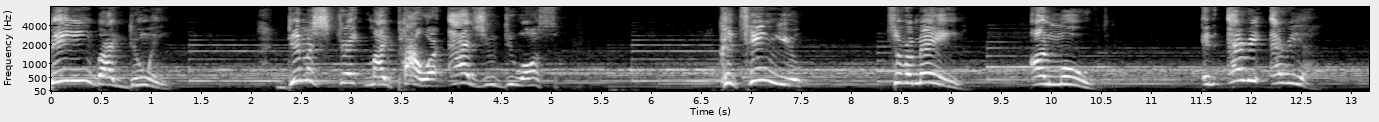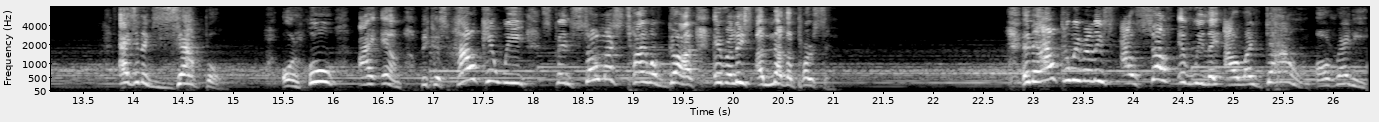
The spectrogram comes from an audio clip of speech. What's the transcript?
Being by doing. Demonstrate my power as you do also. Continue to remain unmoved in every area as an example on who I am. Because how can we spend so much time with God and release another person? And how can we release ourselves if we lay our life down already?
